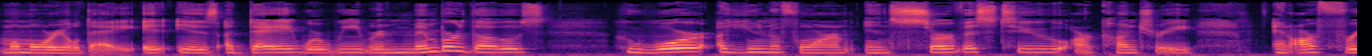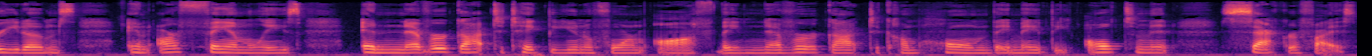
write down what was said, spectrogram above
Memorial Day. It is a day where we remember those who wore a uniform in service to our country and our freedoms and our families and never got to take the uniform off. They never got to come home. They made the ultimate sacrifice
